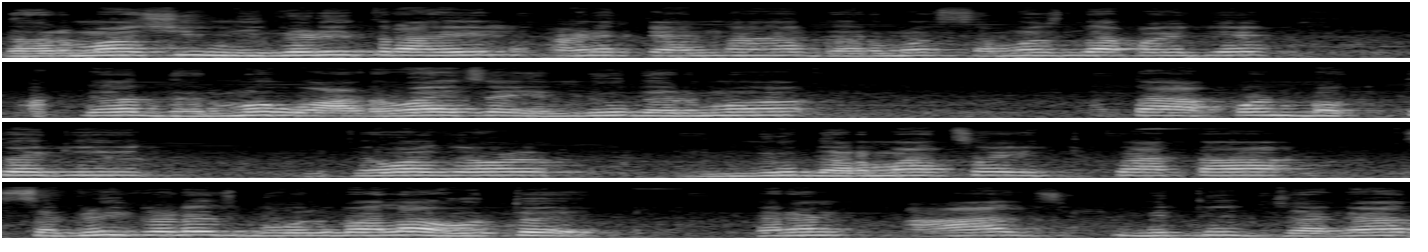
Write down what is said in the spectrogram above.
धर्माशी निगडीत राहील आणि त्यांना हा धर्म समजला पाहिजे आपल्याला धर्म वाढवायचा. हिंदू धर्म आता आपण बघतोय की जवळजवळ हिंदू धर्माचं इतकं आता सगळीकडेच बोलबाला होतोय कारण आज मी ती जगात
